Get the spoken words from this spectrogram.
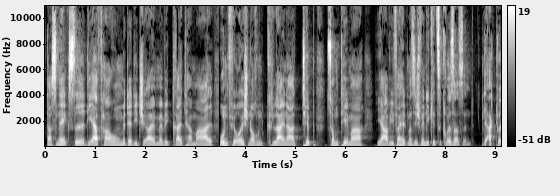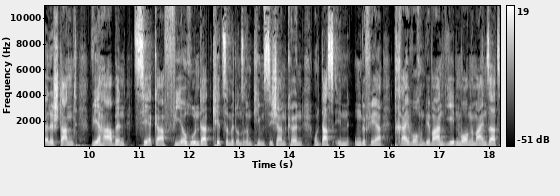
Das nächste, die Erfahrung mit der DJI Mavic 3 Thermal und für euch noch ein kleiner Tipp zum Thema, ja, wie verhält man sich, wenn die Kitze größer sind? Der aktuelle Stand, wir haben circa 400 Kitze mit unserem Team sichern können und das in ungefähr drei Wochen. Wir waren jeden Morgen im Einsatz.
